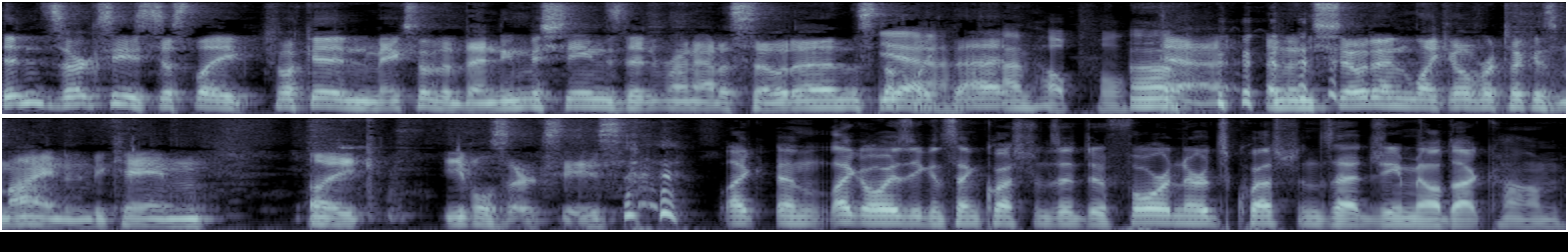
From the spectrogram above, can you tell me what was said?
Didn't Xerxes just like fucking make sure the vending machines didn't run out of soda and stuff yeah, like that? I'm helpful. Uh, yeah, and then Shodan like overtook his mind and became like evil Xerxes. like and like always, you can send questions into four nerds questions at gmail.com.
